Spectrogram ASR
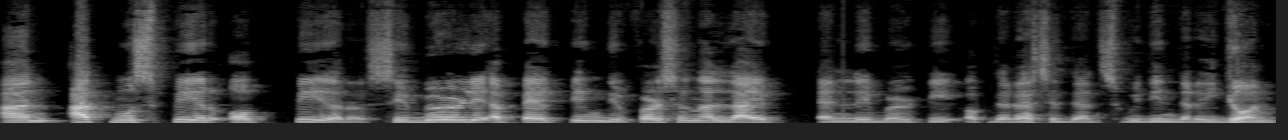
an atmosphere of fear severely affecting the personal life and liberty of the residents within the region.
